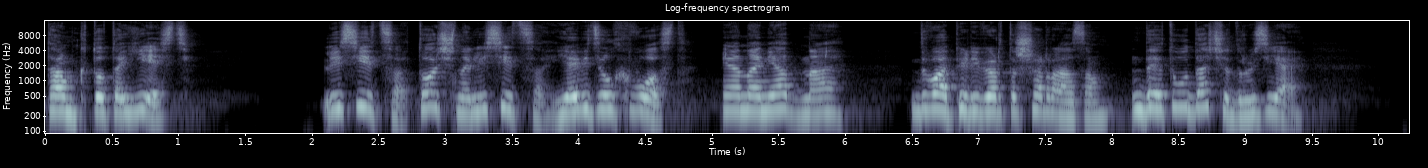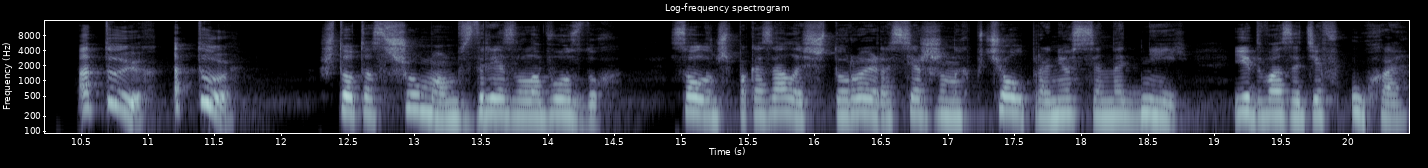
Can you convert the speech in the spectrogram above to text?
Там кто-то есть!» «Лисица, точно лисица! Я видел хвост. И она не одна. Два перевертыша разом. Да это удача, друзья!» «Ату их! Ату!» Что-то с шумом взрезало воздух. Солунж показалось, что рой рассерженных пчел пронесся над ней, едва задев ухо.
